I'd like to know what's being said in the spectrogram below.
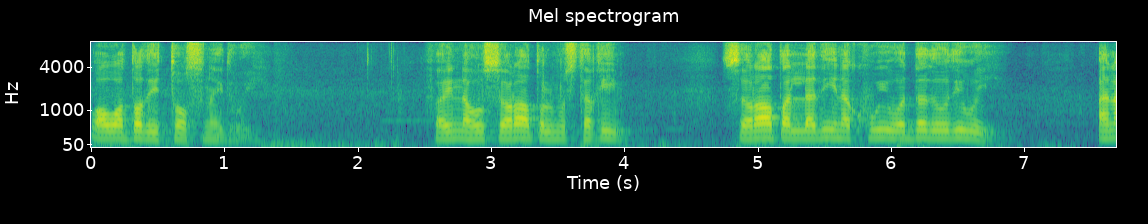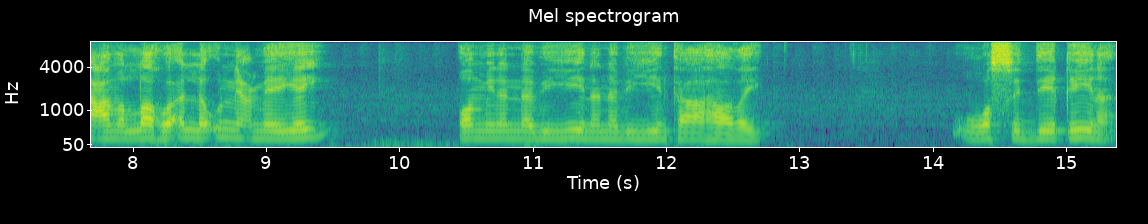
waa waddadii toosnayd weeye. Fa inahu siraatu lmustaqiim siraata aladiina kuwii wadadoodii wey ancama allahu alla u nicmeeyey oo min annabiyiina nebiyiinta ahaaday wasidiiqiina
